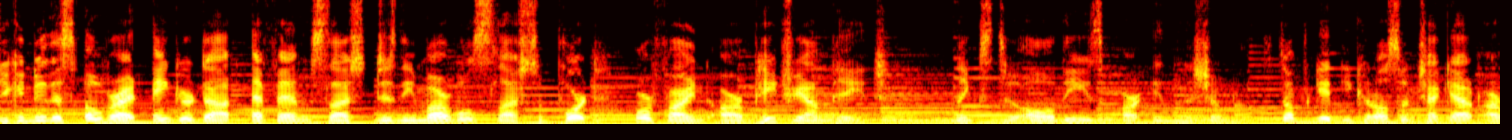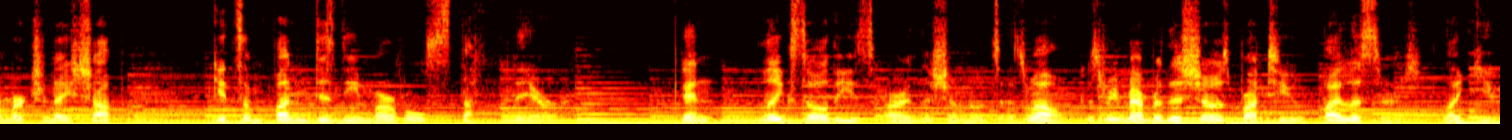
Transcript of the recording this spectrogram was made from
You can do this over at anchor.fm slash Disney Marvels slash support or find our Patreon page. Links to all these are in the show notes. Don't forget you could also check out our merchandise shop. Get some fun Disney Marvel stuff there. Again, links to all these are in the show notes as well, because remember, this show is brought to you by listeners like you.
